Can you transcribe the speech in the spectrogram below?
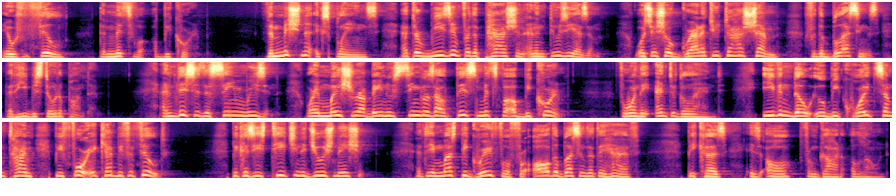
they would fulfill the mitzvah of Bikurim. The Mishnah explains that the reason for the passion and enthusiasm was to show gratitude to Hashem for the blessings that He bestowed upon them. And this is the same reason why Moshe Rabbeinu singles out this mitzvah of Bikurim for when they enter the land, even though it will be quite some time before it can be fulfilled, because he's teaching the Jewish nation that they must be grateful for all the blessings that they have because it's all from God alone.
